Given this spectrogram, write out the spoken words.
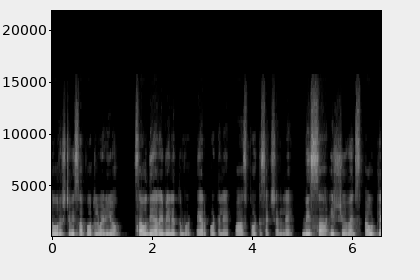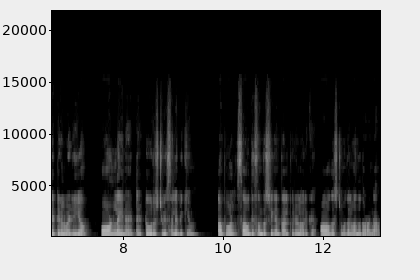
ടൂറിസ്റ്റ് വിസ പോർട്ടൽ വഴിയോ സൗദി അറേബ്യയിൽ എത്തുമ്പോൾ എയർപോർട്ടിലെ പാസ്പോർട്ട് സെക്ഷനിലെ വിസ ഇഷ്യൂവൻസ് ഔട്ട്ലെറ്റുകൾ വഴിയോ ഓൺലൈനായിട്ട് ടൂറിസ്റ്റ് വിസ ലഭിക്കും. അപ്പോൾ സൗദി സന്ദർശിക്കാൻ താല്പര്യമുള്ളവർക്ക് ഓഗസ്റ്റ് മുതൽ വന്നു തുടങ്ങാം.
